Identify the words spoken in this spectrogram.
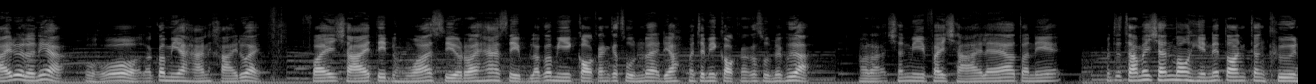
ายด้วยเหรอเนี่ย โอ้โห แล้วก็มีอาหารขายด้วย ไฟฉายติดหัว 450 แล้วก็มีเกาะกันกระสุนด้วย เดี๋ยว มันจะมีเกาะกันกระสุนไปเพื่อ เอาละฉันมีไฟฉายแล้วตอนนี้มันจะทำให้ฉันมองเห็นในตอนกลางคืน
